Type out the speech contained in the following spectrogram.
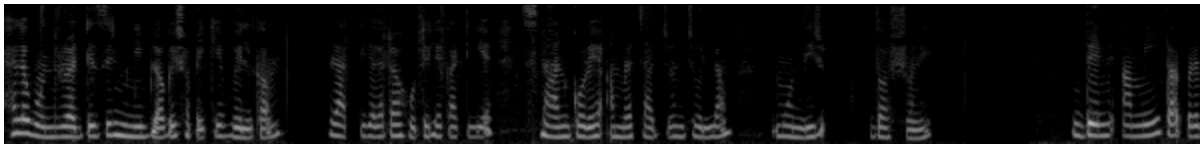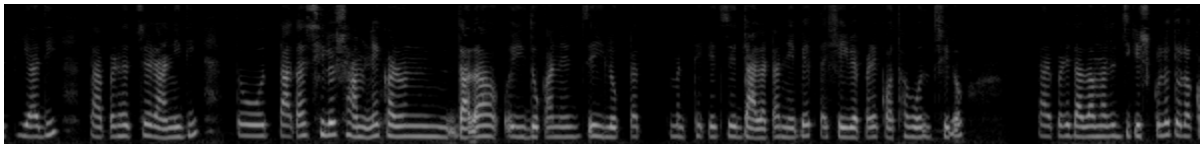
হ্যালো বন্ধুরা, ডেজির মিনি ব্লগে সবাইকে ওয়েলকাম। রাত্রিবেলাটা হোটেলে কাটিয়ে স্নান করে আমরা চারজন চললাম মন্দির দর্শনে। দেন আমি, তারপরে পিয়াদি, তারপরে হচ্ছে রানিদি। তো দাদা ছিল সামনে, কারণ দাদা ওই দোকানের যেই লোকটা মানে থেকে যে ডালাটা নেবে, তা সেই ব্যাপারে কথা বলছিল। তারপরে দাদা আমাদের জিজ্ঞেস করল, তোরা ক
